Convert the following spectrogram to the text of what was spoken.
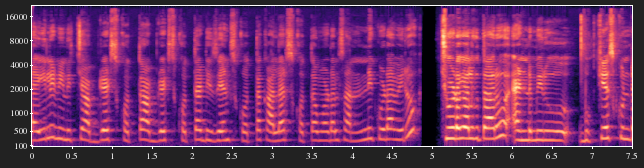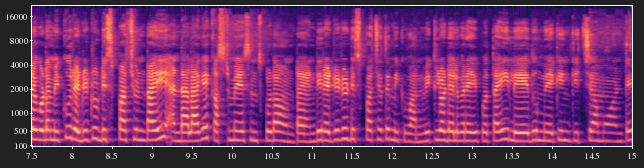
డైలీ నేను ఇచ్చే అప్డేట్స్ కొత్త అప్డేట్స్ కొత్త డిజైన్స్ కొత్త కలర్స్ కొత్త మోడల్స్ అన్నీ కూడా మీరు చూడగలుగుతారు. అండ్ మీరు బుక్ చేసుకుంటే కూడా మీకు రెడీ టు డిస్పాచ్ ఉంటాయి. అండ్ అలాగే కస్టమైజేషన్స్ కూడా ఉంటాయండి. రెడీ టు డిస్పాచ్ అయితే మీకు వన్ వీక్లో డెలివరీ అయిపోతాయి. లేదు మేకింగ్కి ఇచ్చాము అంటే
